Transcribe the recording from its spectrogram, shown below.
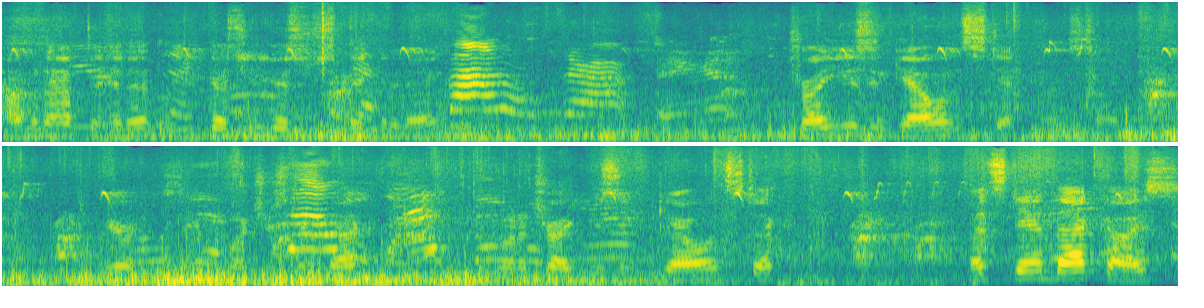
I'm gonna have to hit it. You guys, you guys are just making it angry. Try using Galen stick next time. Here, see, you want your stick back? You want to try using Galen stick? Let's stand back, guys.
